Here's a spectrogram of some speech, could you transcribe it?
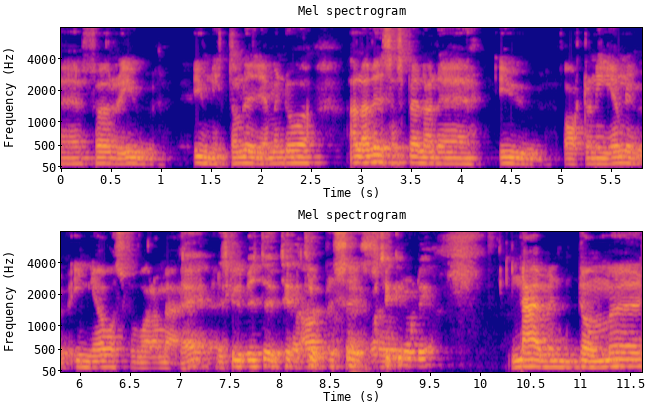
eh, för U, U19 blir det, men då alla vi som spelade U18-EM nu, inga av oss får vara med. Nej, ni skulle byta ut hela Ja, truppen. precis. Vad tycker du om det? Nej, men de, eh,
